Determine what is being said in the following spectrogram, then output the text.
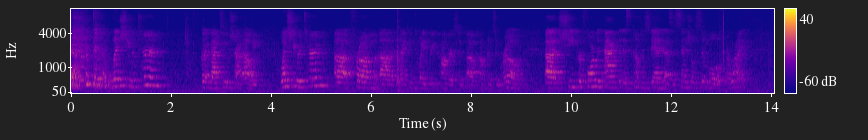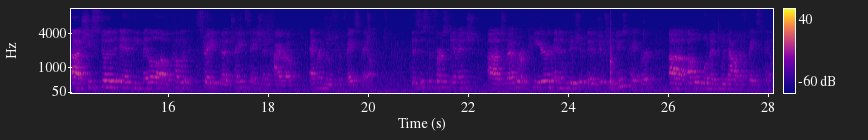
when she returned, going back to Sha'arawi, when she returned uh, from uh, the 1923 Congress in, uh, conference in Rome, uh, she performed an act that has come to stand as a central symbol of her life. Uh, she stood in the middle of a public straight, uh, train station in Cairo and removed her face veil. This is the first image to ever appear in an Egyptian newspaper of a woman without a face veil.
